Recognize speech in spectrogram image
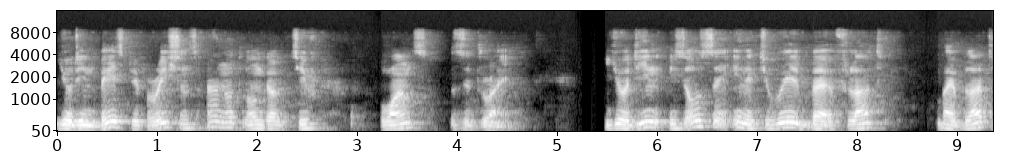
Iodine-based preparations are not longer active once the dry. Iodine is also inactivated by blood, by blood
